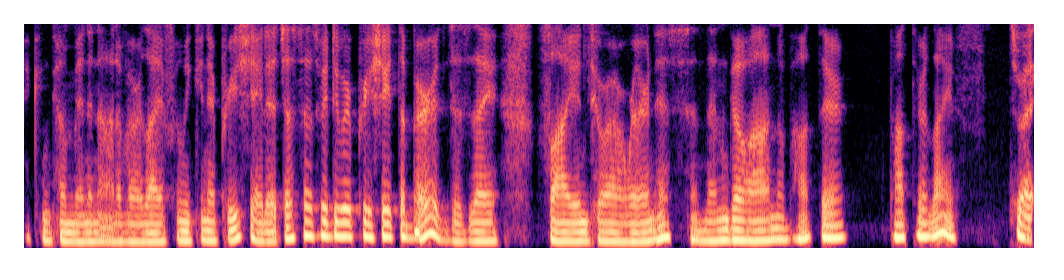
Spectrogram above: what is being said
It can come in and out of our life, and we can appreciate it just as we do appreciate the birds as they fly into our awareness and then go on about their about their life. That's right.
